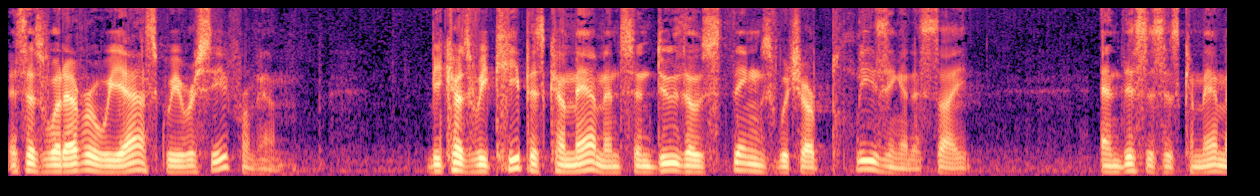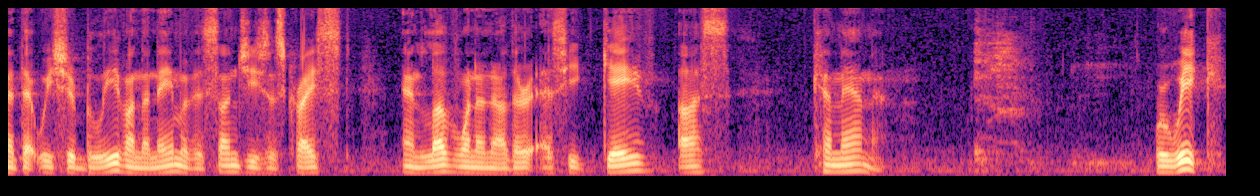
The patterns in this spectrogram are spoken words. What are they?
It says, Whatever we ask, we receive from him. Because we keep his commandments and do those things which are pleasing in his sight. And this is his commandment that we should believe on the name of his Son, Jesus Christ, and love one another as he gave us commandment. We're weak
